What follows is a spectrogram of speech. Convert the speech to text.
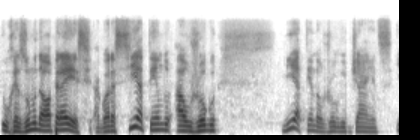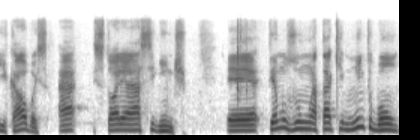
o resumo da ópera é esse. Agora, se atendo ao jogo, me atendo ao jogo do Giants e Cowboys, a história é a seguinte: é, temos um ataque muito bom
